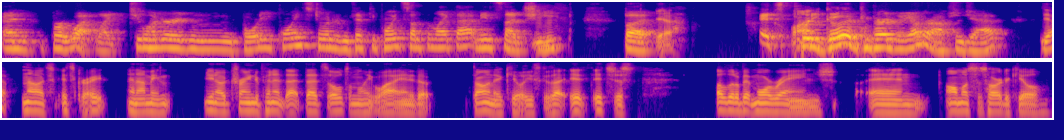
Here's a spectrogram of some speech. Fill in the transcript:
and for what, like 240 points, 250 points, something like that. I mean, it's not cheap, mm-hmm. but yeah, it's well, pretty good compared to the other options you have. Yep. No, it's it's great. And I mean, you know, train dependent. That that's ultimately why I ended up throwing the Achilles because it it's just a little bit more range and almost as hard to kill,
